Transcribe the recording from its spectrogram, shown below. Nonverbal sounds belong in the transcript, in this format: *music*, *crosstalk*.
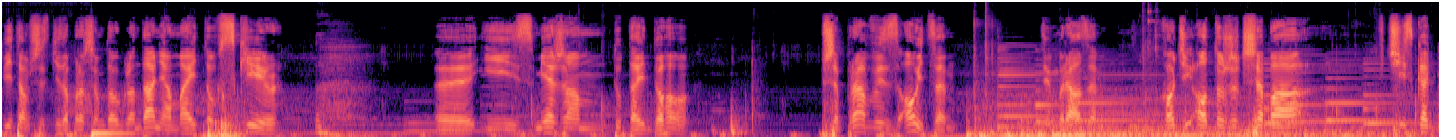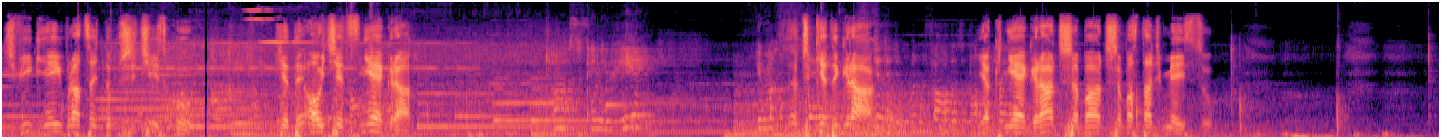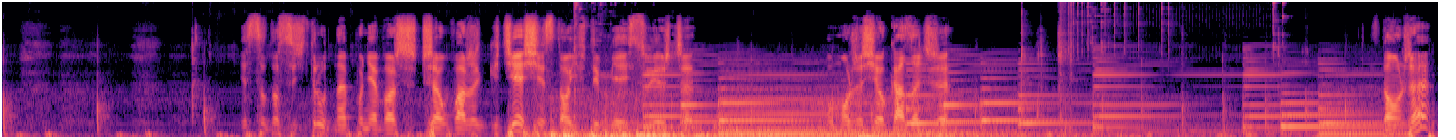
Witam wszystkich, zapraszam do oglądania Mate of Skier Yy, i zmierzam tutaj do przeprawy z ojcem tym razem. Chodzi o to, że trzeba wciskać dźwignię i wracać do przycisku, kiedy ojciec nie gra. Znaczy, kiedy gra. Jak nie gra, trzeba, trzeba stać w miejscu. Jest to dosyć trudne, ponieważ trzeba uważać, gdzie się stoi w tym miejscu jeszcze. Bo może się okazać, że... Zdążę?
